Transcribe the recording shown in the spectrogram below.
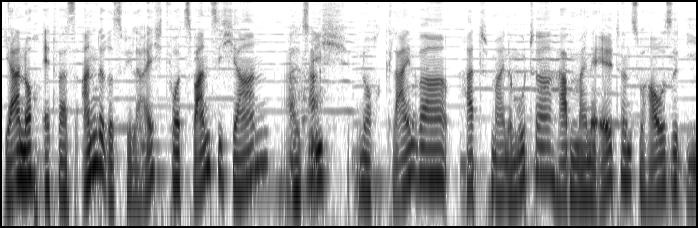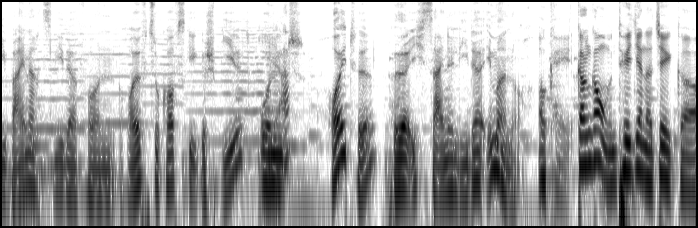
Ja, noch etwas anderes vielleicht. Vor 20 Jahren, als Aha. ich noch klein war, hat meine Mutter, haben meine Eltern zu Hause die Weihnachtslieder von Rolf Zukowski gespielt und Ja. heute höre ich seine Lieder immer noch. OK，刚刚我们推荐的这个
